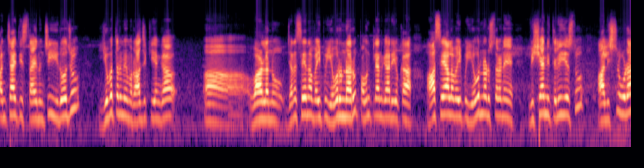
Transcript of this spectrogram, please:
పంచాయతీ స్థాయి నుంచి ఈరోజు యువతను మేము రాజకీయంగా వాళ్ళను వాళ్ళను జనసేన వైపు ఎవరున్నారు పవన్ కళ్యాణ్ గారి యొక్క ఆశయాల వైపు ఎవరు నడుస్తారనే విషయాన్ని తెలియజేస్తూ ఆ లిస్టును కూడా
